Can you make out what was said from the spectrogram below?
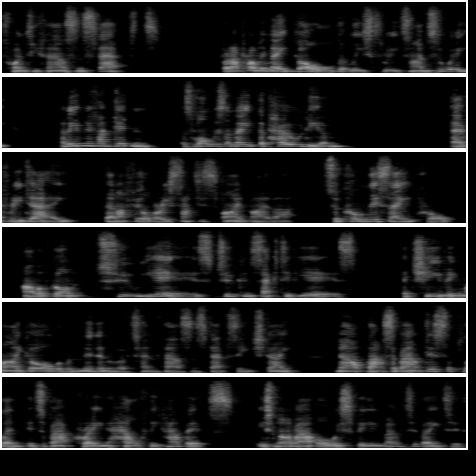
20,000 steps, but I probably make gold at least three times a week. And even if I didn't, as long as I make the podium every day, then I feel very satisfied by that. So come this April, I'll have gone two years, two consecutive years, achieving my goal of a minimum of 10,000 steps each day. Now, that's about discipline. It's about creating healthy habits. It's not about always feeling motivated.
